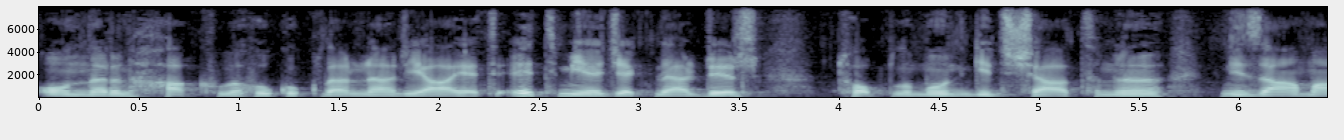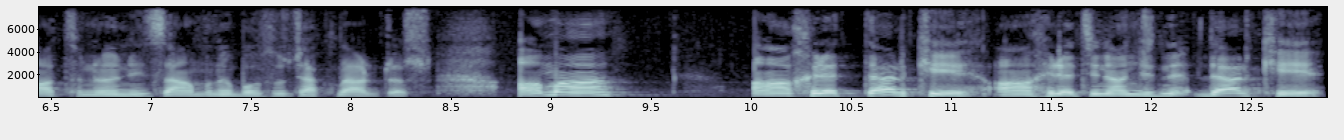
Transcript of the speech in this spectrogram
Onların hak ve hukuklarına riayet etmeyeceklerdir. Toplumun gidişatını, nizamatını, nizamını bozacaklardır. Ama ahiret der ki, ahiret inancı der ki,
